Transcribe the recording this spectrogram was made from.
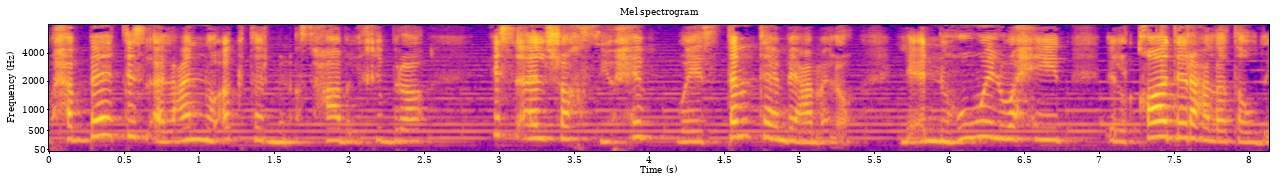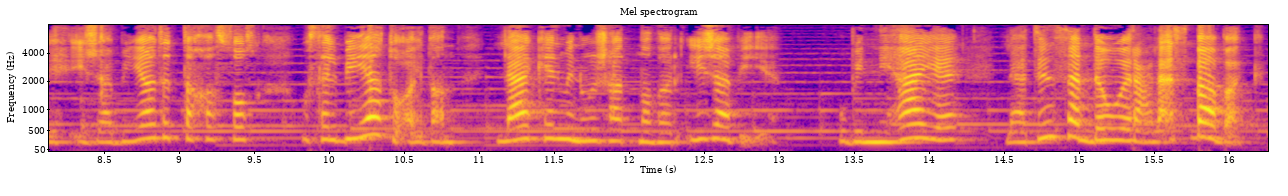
وحبيت تسأل عنه أكثر من أصحاب الخبرة اسأل شخص يحب ويستمتع بعمله لأنه هو الوحيد القادر على توضيح إيجابيات التخصص وسلبياته أيضا لكن من وجهة نظر إيجابية. وبالنهاية لا تنسى تدور على أسبابك.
